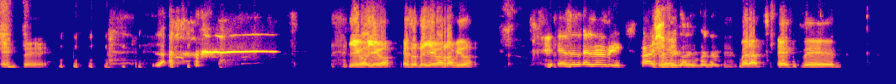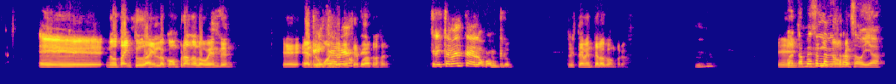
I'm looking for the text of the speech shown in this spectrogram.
Este, La- llegó, llegó. Eso te llegó rápido. Ese, ese sí. Ay, Sí. perdón, perdón. Mira, este. eh, no Time to Die, ¿lo compran o lo venden? Eh, el rumor de que se Tristemente. pueda atrasar. Tristemente lo compro. Tristemente lo compro. Eh, ¿Cuántas veces la han no, atrasado ya?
